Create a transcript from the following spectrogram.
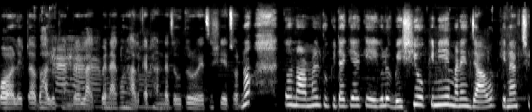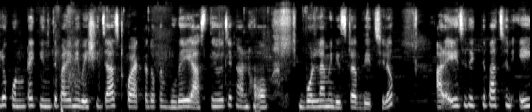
পরালে এটা ভালো ঠান্ডা লাগবে না এখন হালকা ঠান্ডা যেহেতু রয়েছে সেই জন্য তো নর্মাল টুকিটাকি আর কি এইগুলো বেশি ওকে নিয়ে মানে যাও কেনার ছিল কোনোটাই কিনতে পারিনি বেশি জাস্ট কয়েকটা দোকান ঘুরেই আসতে হয়েছে কারণ ও বললামই ডিস্টার্ব দিচ্ছিল। আর এই যে দেখতে পাচ্ছেন, এই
